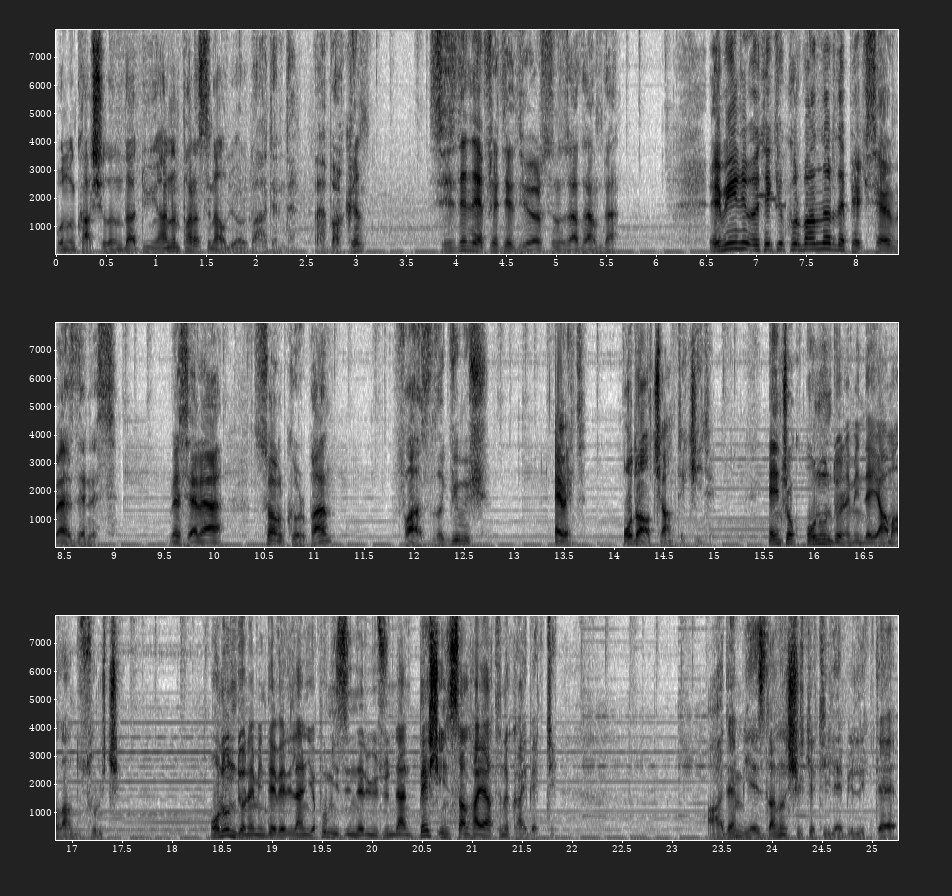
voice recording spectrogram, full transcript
Bunun karşılığında dünyanın parasını alıyordu Adem'den. E bakın, siz de nefret ediyorsunuz adamdan. Eminim öteki kurbanları da pek sevmezdiniz. Mesela son kurban Fazlı Gümüş. Evet, o da alçağın tekiydi. En çok onun döneminde yağmalandı Suriçi. Onun döneminde verilen yapım izinleri yüzünden beş insan hayatını kaybetti. Adem Yezda'nın şirketiyle birlikte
